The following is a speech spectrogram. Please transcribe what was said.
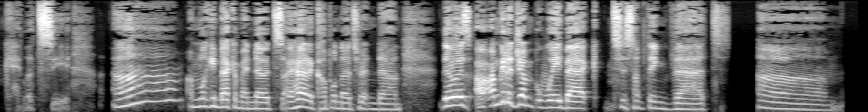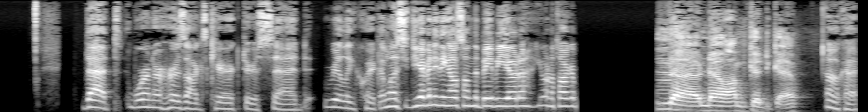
okay, let's see. Um, I'm looking back at my notes. I had a couple notes written down. There was. I'm gonna jump way back to something that um that Werner Herzog's character said really quick. Unless you do you have anything else on the Baby Yoda you want to talk about? No, no, I'm good to go. Okay,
